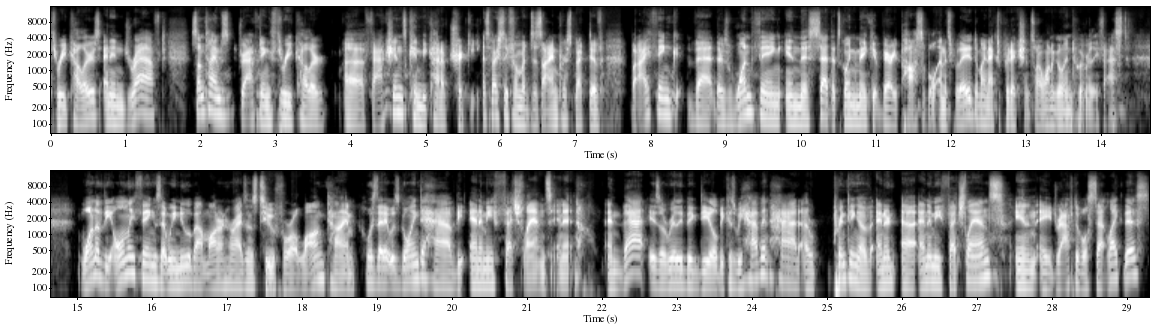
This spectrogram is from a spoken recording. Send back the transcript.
three colors, and in draft, sometimes drafting three color uh, factions can be kind of tricky, especially from a design perspective. But I think that there's one thing in this set that's going to make it very possible, and it's related to my next prediction. So I want to go into it really fast. One of the only things that we knew about Modern Horizons 2 for a long time was that it was going to have the enemy fetch lands in it. And that is a really big deal because we haven't had a printing of ener- uh, enemy fetch lands in a draftable set like this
